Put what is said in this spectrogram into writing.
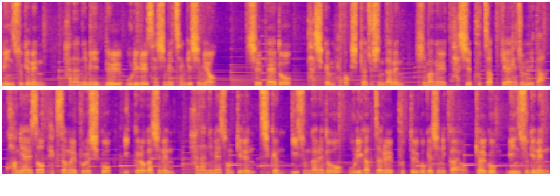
민수기는 하나님이 늘 우리를 세심히 챙기시며 실패해도 다시금 회복시켜 주신다는 희망을 다시 붙잡게 해줍니다. 광야에서 백성을 부르시고 이끌어 가시는 하나님의 손길은 지금 이 순간에도 우리 각자를 붙들고 계시니까요. 결국 민수기는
